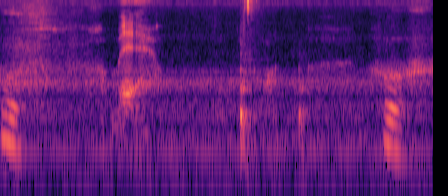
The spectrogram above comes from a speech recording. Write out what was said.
Whew. Oh, man. Whew.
